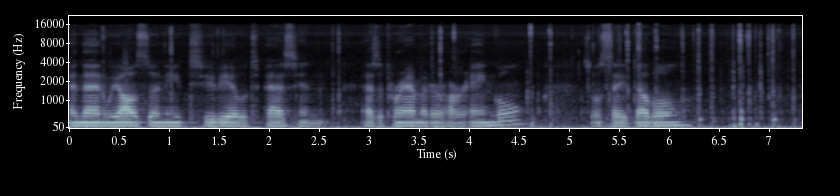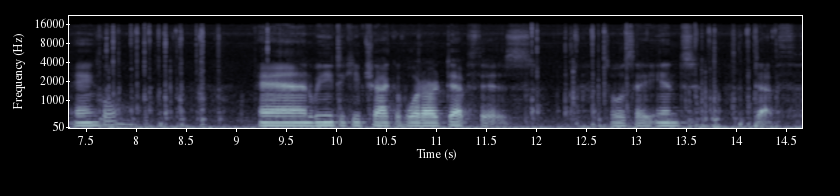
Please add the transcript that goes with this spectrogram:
and then we also need to be able to pass in as a parameter our angle. So we'll say double angle, and we need to keep track of what our depth is. So we'll say int depth.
